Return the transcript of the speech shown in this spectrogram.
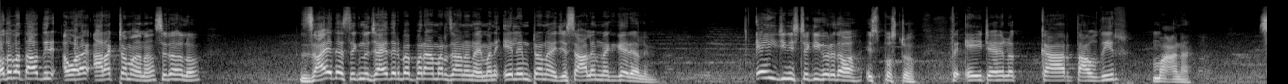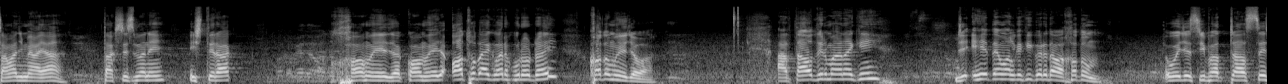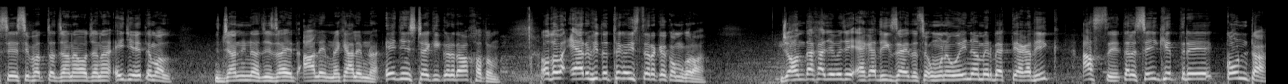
অথবা তাওদির আর একটা মানা, সেটা হলো, জায়েদ আছে, কিন্তু জায়েদের ব্যাপারে আমার জানা নাই। মানে এলেমটা নাই যে, সে আলেম নাকি গায়ের আলেম। এই জিনিসটা কি করে দেওয়া? স্পষ্ট। তো এইটা হলো কার তাওদির মানা। সমাজ মে আয়া? তাকসিস মানে ইশতেরাক? কম হয়ে যা, কম হয়ে যা, অথবা একবার পুরোটাই খতম হয়ে যাওয়া। আর তাওদির মানা কি? যে এহেতেমালকে কী করে দেওয়া? খতম। ওই যে সিফাতটা আসছে সেই সিফাতটা জানা, অজানা, এই যে এহেতেমাল। জানি না যে জায়েদ আলেম নাকি আলেম না, এই জিনিসটা কী করে দেওয়া? খতম। অথবা এর ভিতর থেকে ইস্তেরাকে কম করা। যখন দেখা যাবে যে একাধিক জায়দ আছে মানে ওই নামের ব্যক্তি একাধিক আসছে, তাহলে সেই ক্ষেত্রে কোনটা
